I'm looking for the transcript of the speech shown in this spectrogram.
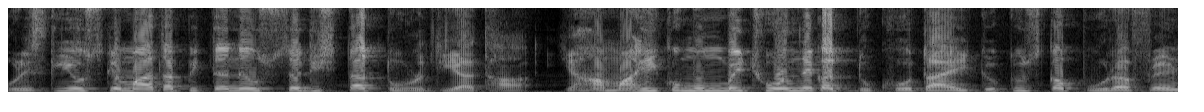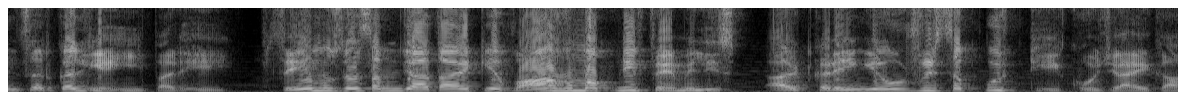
और इसलिए उसके माता पिता ने उससे रिश्ता तोड़ दिया था। यहाँ माही को मुंबई छोड़ने का दुख होता है, क्योंकि उसका पूरा फ्रेंड सर्कल यहीं पर है। सेम उसे समझाता है कि वहाँ हम अपनी फैमिली स्टार्ट करेंगे और फिर सब कुछ ठीक हो जाएगा।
